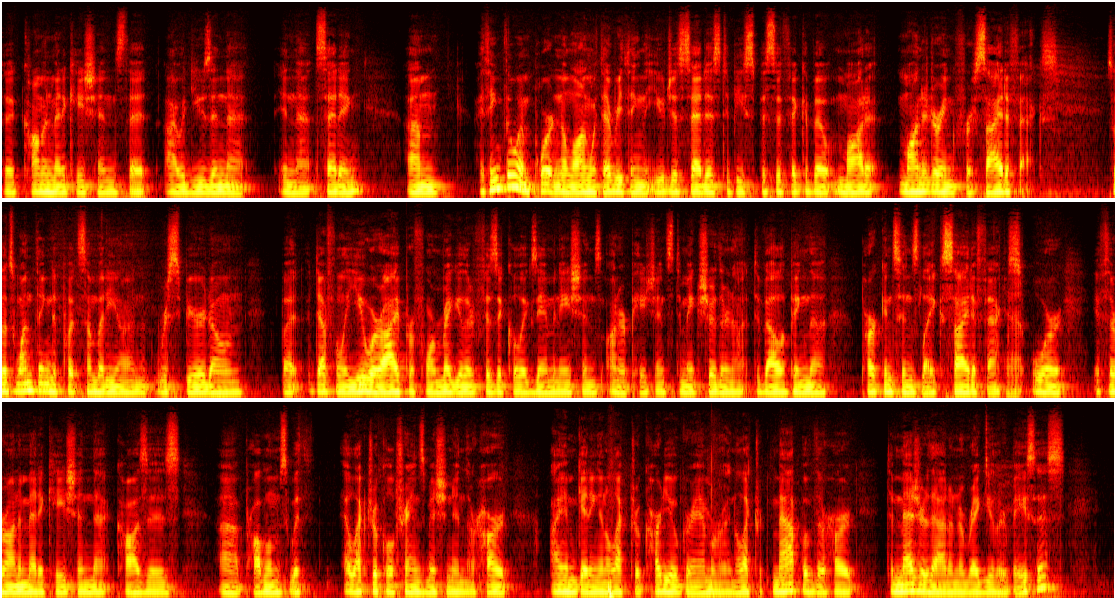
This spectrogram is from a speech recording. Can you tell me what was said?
the common medications that i would use in that in that setting. Um, i think though important along with everything that you just said is to be specific about mod- monitoring for side effects. So it's one thing to put somebody on risperidone, but definitely you or I perform regular physical examinations on our patients to make sure they're not developing the Parkinson's like side effects, yeah. or if they're on a medication that causes uh, problems with electrical transmission in their heart, I am getting an electrocardiogram or an electric map of their heart to measure that on a regular basis.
